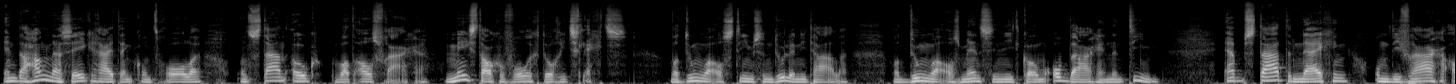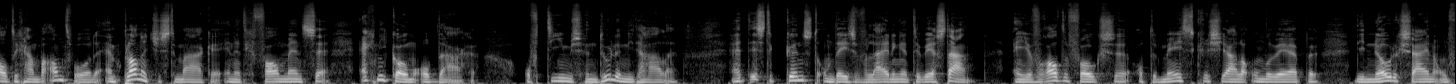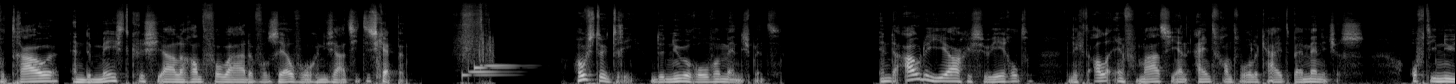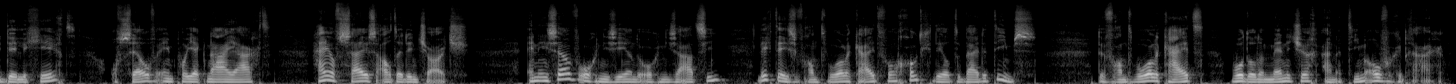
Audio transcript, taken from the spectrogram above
In de hang naar zekerheid en controle ontstaan ook wat als vragen, meestal gevolgd door iets slechts. Wat doen we als teams hun doelen niet halen? Wat doen we als mensen niet komen opdagen in een team? Er bestaat de neiging om die vragen al te gaan beantwoorden en plannetjes te maken in het geval mensen echt niet komen opdagen of teams hun doelen niet halen. Het is de kunst om deze verleidingen te weerstaan en je vooral te focussen op de meest cruciale onderwerpen die nodig zijn om vertrouwen en de meest cruciale randvoorwaarden voor zelforganisatie te scheppen. Hoofdstuk 3. De nieuwe rol van management. In de oude hiërarchische wereld ligt alle informatie en eindverantwoordelijkheid bij managers. Of die nu delegeert of zelf een project najaagt, hij of zij is altijd in charge. En in zelforganiserende organisatie ligt deze verantwoordelijkheid voor een groot gedeelte bij de teams. De verantwoordelijkheid wordt door de manager aan het team overgedragen.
